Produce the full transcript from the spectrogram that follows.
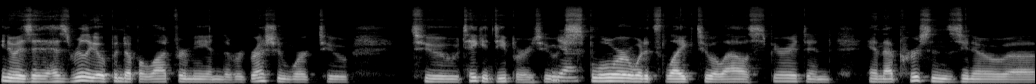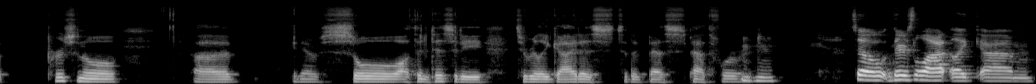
you know is it has really opened up a lot for me in the regression work to to take it deeper to Yeah. explore what it's like to allow spirit and and that person's you know uh, personal uh, you know soul authenticity to really guide us to the best path forward Mhm. So there's a lot like um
